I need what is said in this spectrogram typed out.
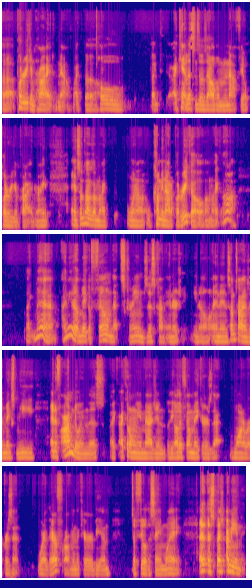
uh, Puerto Rican pride now. Like the whole, like I can't listen to his album and not feel Puerto Rican pride, right? And sometimes I'm like, when I'm coming out of Puerto Rico, I'm like, oh, like man, I need to make a film that screams this kind of energy, you know. And then sometimes it makes me, and if I'm doing this, like I could only imagine the other filmmakers that want to represent where they're from in the Caribbean to feel the same way especially i mean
